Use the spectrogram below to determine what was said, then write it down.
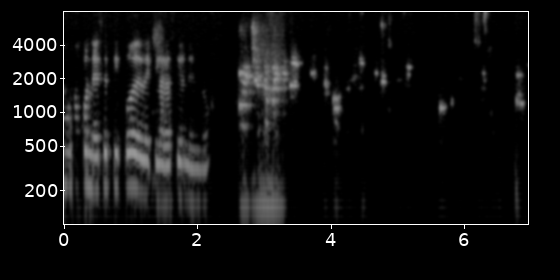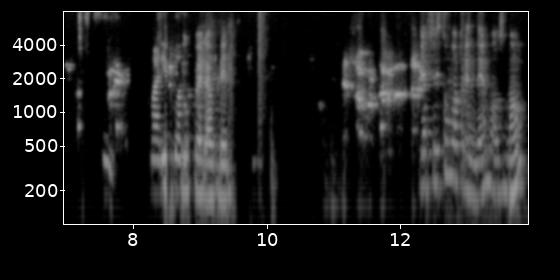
uno con ese tipo de declaraciones, ¿no? Maricondo. Super, Abril. Y así es como aprendemos, ¿no?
